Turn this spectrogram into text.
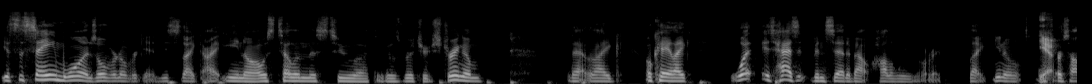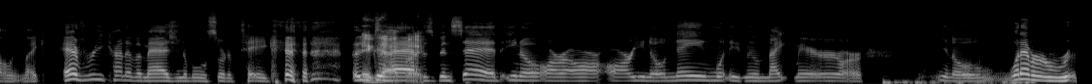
it's the same ones over and over again. It's like i you know i was telling this to uh, i think it was richard stringham that like okay like what is hasn't been said about halloween already? Like you know Yeah. first halloween like every kind of imaginable sort of take that you could have has been said you know or or, or you know name what you know nightmare or you know whatever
